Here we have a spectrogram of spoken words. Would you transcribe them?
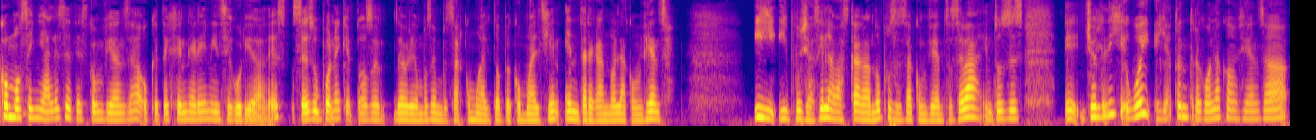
como señales de desconfianza o que te generen inseguridades. Se supone que todos deberíamos empezar como al tope, como al 100, entregando la confianza. Y, y, pues ya si la vas cagando, pues esa confianza se va. Entonces eh, yo le dije, güey, ella te entregó la confianza,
